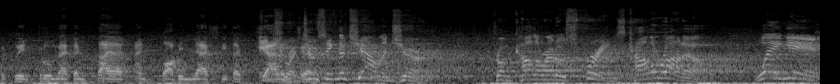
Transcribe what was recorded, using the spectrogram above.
between Drew McIntyre and Bobby Lashley the challenger Introducing the challenger from Colorado Springs, Colorado, weighing in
